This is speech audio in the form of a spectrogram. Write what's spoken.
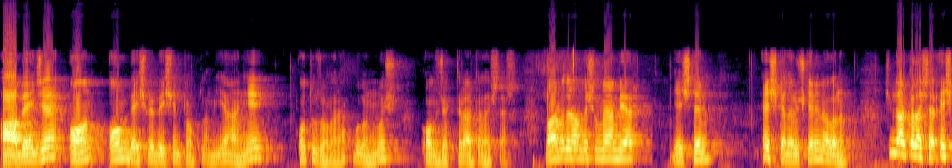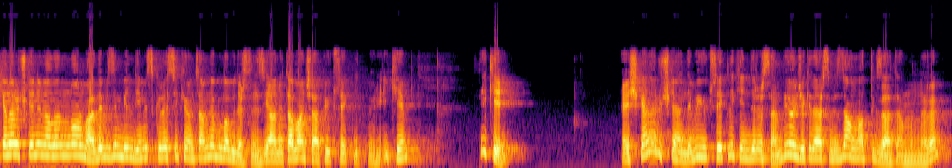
ABC 10, 15 ve 5'in toplamı yani 30 olarak bulunmuş olacaktır arkadaşlar. Var mıdır anlaşılmayan bir yer? Geçtim. Eşkenar üçgenin alanı. Şimdi arkadaşlar eşkenar üçgenin alanı normalde bizim bildiğimiz klasik yöntemle bulabilirsiniz. Yani taban çarpı yükseklik bölü 2. Peki eşkenar üçgende bir yükseklik indirirsem bir önceki dersimizde anlattık zaten bunları.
